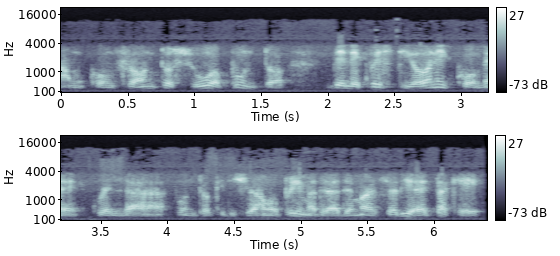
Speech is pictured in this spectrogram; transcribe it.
a, un confronto su appunto delle questioni come quella appunto che dicevamo prima della democrazia diretta che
